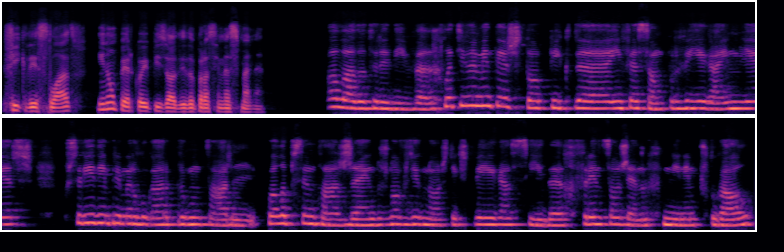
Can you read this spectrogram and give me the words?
Fique desse lado e não perca o episódio da próxima semana. Olá, doutora Diva. Relativamente a este tópico da infecção por VIH em mulheres, gostaria de, em primeiro lugar, perguntar-lhe qual a percentagem dos novos diagnósticos de VIH-Sida referentes ao género feminino em Portugal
